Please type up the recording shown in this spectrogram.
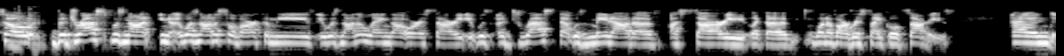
so okay. the dress was not, you know, it was not a salwar kameez, it was not a lenga or a sari. It was a dress that was made out of a sari, like a one of our recycled saris. And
